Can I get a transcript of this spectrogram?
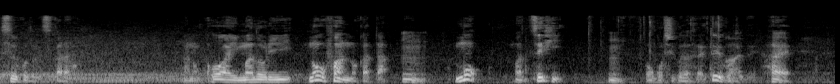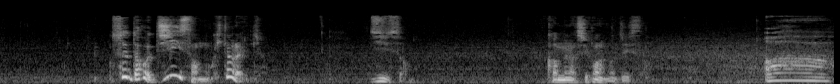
そういうことですから。あの怖い間取りのファンの方。うんも、まあ、ぜひうん。お越しください。ということで。はい、それだからじいさんも来たらいいんじゃん。じいさん？亀梨ファンのじいさん。あ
